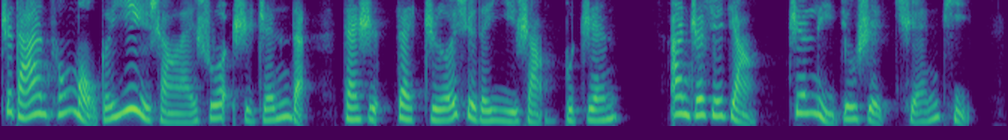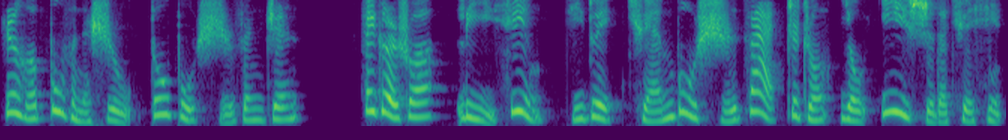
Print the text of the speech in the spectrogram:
这答案从某个意义上来说是真的。但是在哲学的意义上不真。按哲学讲，真理就是全体，任何部分的事物都不十分真。黑格尔说，理性即对全部实在这种有意识的确信。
